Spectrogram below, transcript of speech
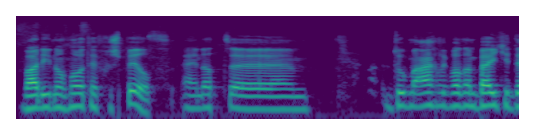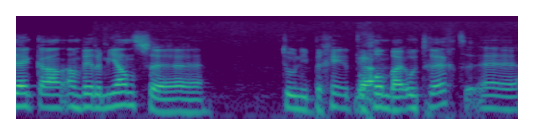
waar hij nog nooit heeft gespeeld. En dat ehm, doet me eigenlijk wel een beetje denken aan, aan Willem Jansen. eh, toen hij begin, begon bij Utrecht. Eh,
